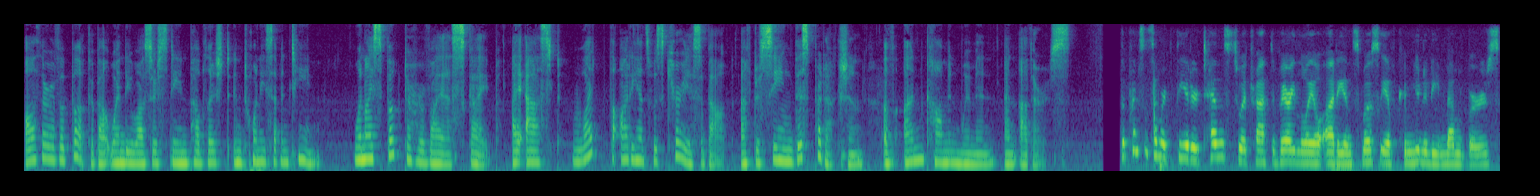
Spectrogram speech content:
author of a book about Wendy Wasserstein published in 2017. When I spoke to her via Skype, I asked what the audience was curious about after seeing this production of Uncommon Women and Others. The Prince Princeton Summer Theater tends to attract a very loyal audience, mostly of community members,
